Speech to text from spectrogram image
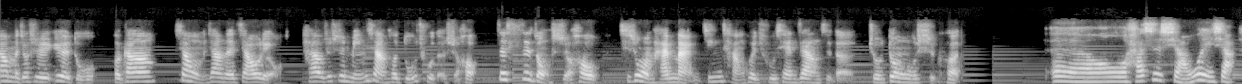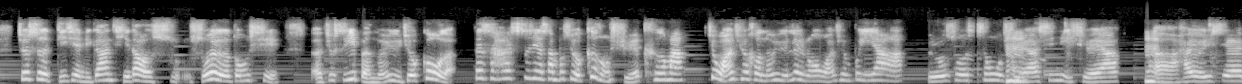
要么就是阅读和刚刚像我们这样的交流。还有就是冥想和独处的时候，这四种时候，其实我们还蛮经常会出现这样子的就顿悟时刻的。呃，我还是想问一下，就是迪姐，你刚刚提到所所有的东西，呃，就是一本《论语》就够了。但是它世界上不是有各种学科吗？就完全和《论语》内容完全不一样啊。比如说生物学啊、心理学呀，呃，还有一些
